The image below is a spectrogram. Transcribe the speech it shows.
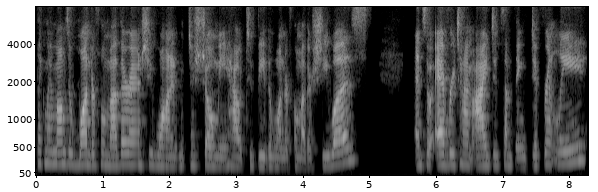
like my mom's a wonderful mother and she wanted to show me how to be the wonderful mother she was. And so every time I did something differently,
